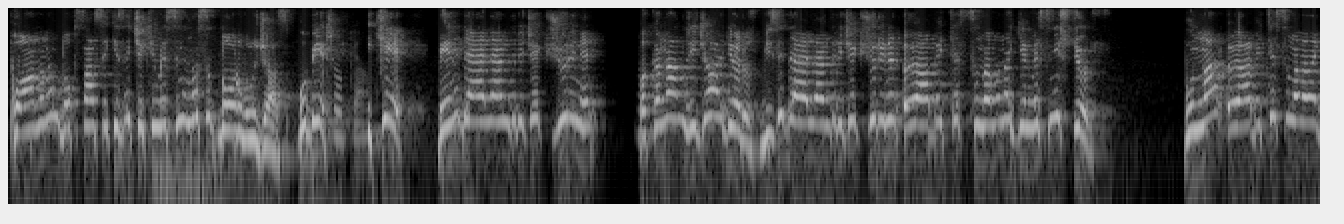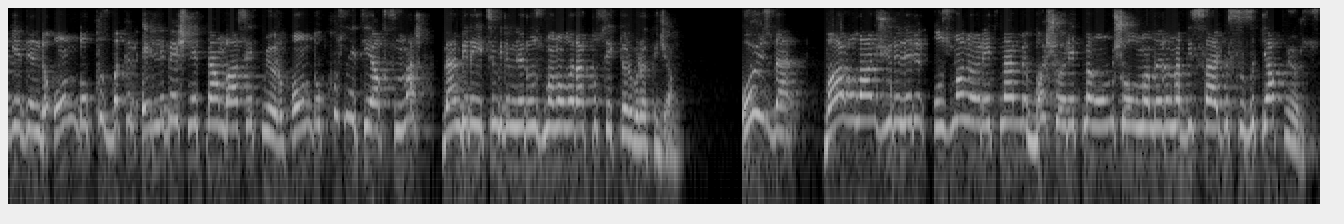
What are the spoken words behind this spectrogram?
puanının 98'e çekilmesini nasıl doğru bulacağız? Bu bir. İki, beni değerlendirecek jürinin, bakandan rica ediyoruz, bizi değerlendirecek jürinin ÖABT sınavına girmesini istiyoruz. Bunlar ÖABT sınavına girdiğinde 19 bakın 55 netten bahsetmiyorum. 19 neti yapsınlar. Ben bir eğitim bilimleri uzmanı olarak bu sektörü bırakacağım. O yüzden var olan jürilerin uzman öğretmen ve baş öğretmen olmuş olmalarına biz saygısızlık yapmıyoruz.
